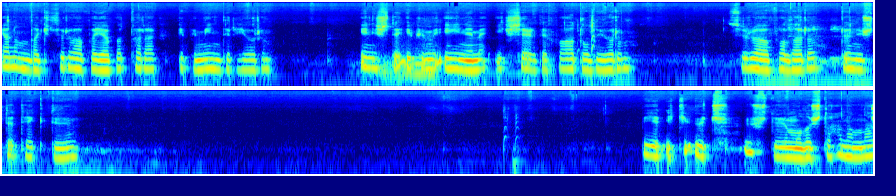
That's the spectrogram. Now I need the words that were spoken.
Yanındaki zürafaya batarak ipimi indiriyorum. İnişte ipimi iğneme ikişer defa doluyorum. Zürafaları dönüşte tek düğüm. Bir, iki, üç. Üç düğüm oluştu hanımlar.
